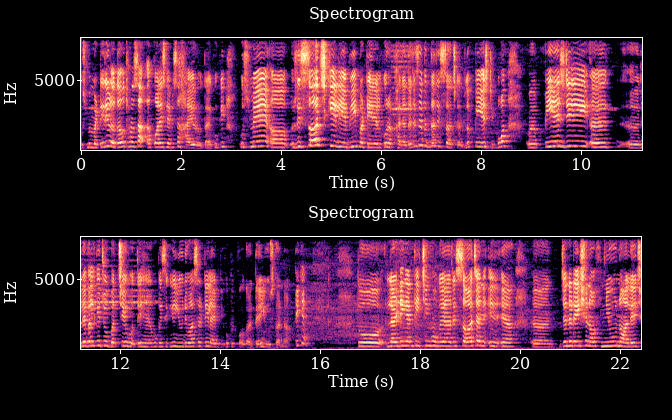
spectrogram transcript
उसमें मटेरियल होता है, वो थोड़ा सा कॉलेज लेवल से हायर होता है, क्योंकि उसमें रिसर्च के लिए भी मटेरियल को रखा जाता है। जैसे बंदा रिसर्च कर मतलब पीएचडी बहुत पीएचडी लेवल के जो बच्चे होते हैं, वो बेसिकली यूनिवर्सिटी लाइब्रेरी को प्रिफर करते हैं यूज़ करना, ठीक है? तो लर्निंग एंड टीचिंग हो गया research and generation of new knowledge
